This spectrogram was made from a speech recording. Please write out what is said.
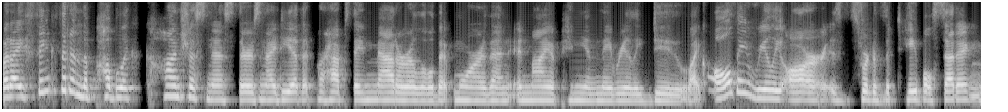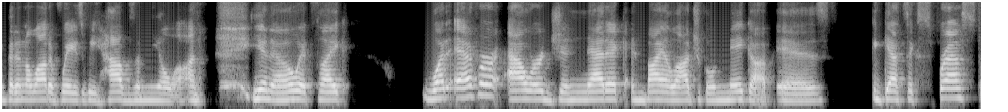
But I think that in the public consciousness, there's an idea that perhaps they matter a little bit more than, in my opinion, they really do. Like all they really are is sort of the table setting, but in a lot of ways, we have the meal on. You know, it's like whatever our genetic and biological makeup is, gets expressed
